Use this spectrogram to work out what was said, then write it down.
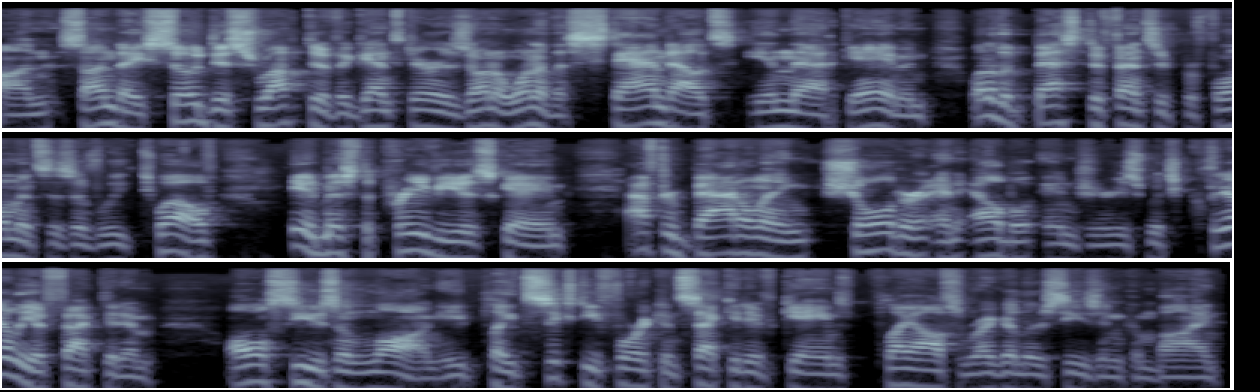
on Sunday, so disruptive against Arizona, one of the standouts in that game and one of the best defensive performances of week 12 he had missed the previous game after battling shoulder and elbow injuries, which clearly affected him all season long. He played 64 consecutive games, playoffs and regular season combined.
